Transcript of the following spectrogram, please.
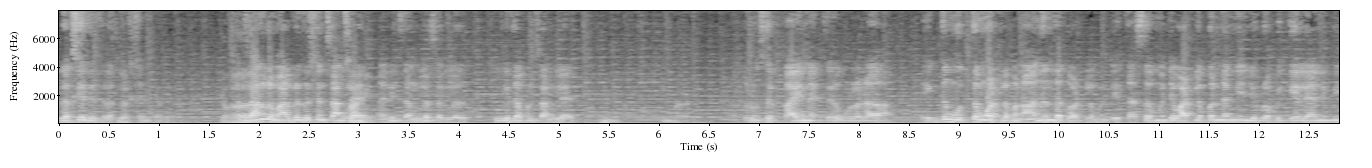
लक्ष देत राहतात त्यांच्याकडे अ, चांगलं मार्गदर्शन चांगलं आहे. आणि चांगलं सगळं सुविधा पण चांगल्या आहेत. करून सर काही नाही तर उलट एकदम उत्तम वाटलं मला आनंदात वाटलं म्हणजे. तसं म्हणजे वाटलं पण नाही मी एन्जिओग्राफी केलं आणि मी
